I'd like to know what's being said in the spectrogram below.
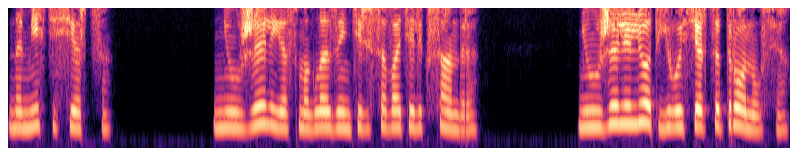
на месте сердца. Неужели я смогла заинтересовать Александра? Неужели лед его сердца тронулся?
